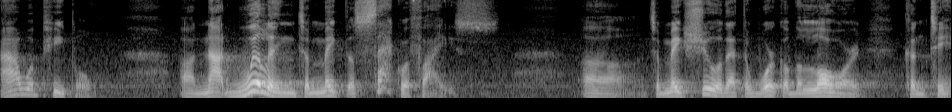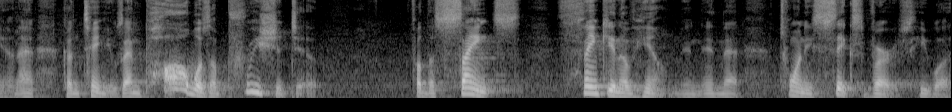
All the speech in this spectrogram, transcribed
our people are not willing to make the sacrifice uh, to make sure that the work of the Lord continue, and continues. And Paul was appreciative for the saints thinking of him in, in that 26th verse. He was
